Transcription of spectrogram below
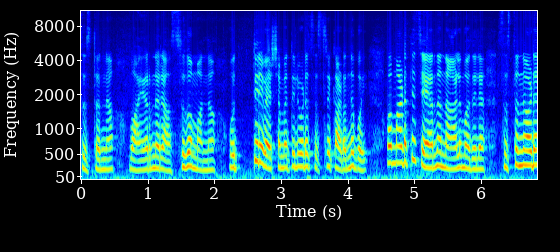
സിസ്റ്ററിന് വയറിനൊരു അസുഖം വന്ന് ഒത്തിരി വിഷമത്തിലൂടെ സിസ്റ്റർ കടന്നുപോയി. അപ്പോൾ മഠത്തിൽ ചേർന്ന നാൾ മുതൽ സിസ്റ്ററിനോട്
